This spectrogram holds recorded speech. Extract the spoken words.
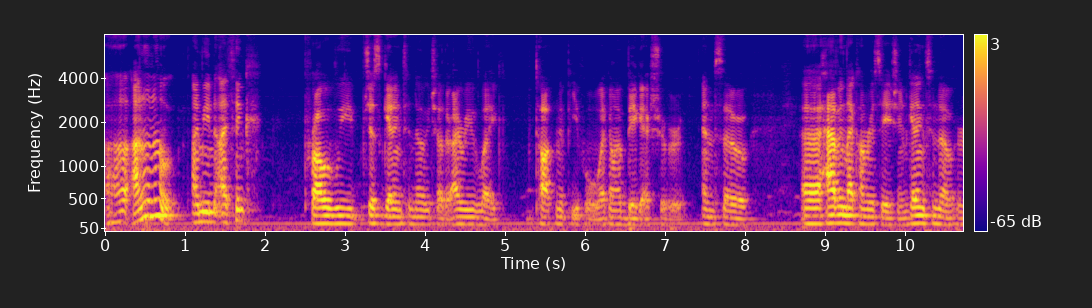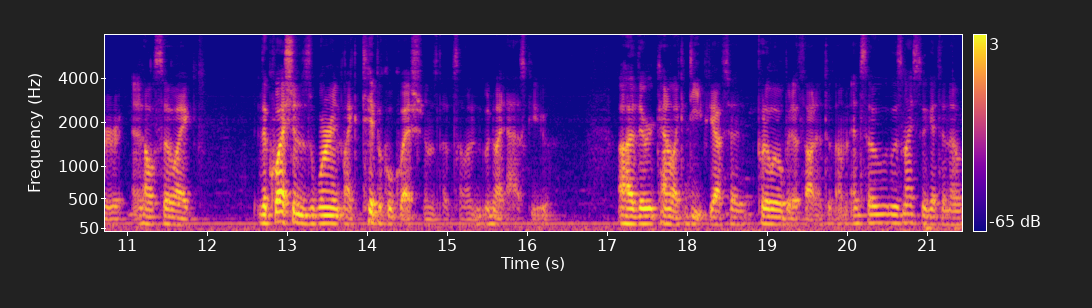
Uh, I don't know. I mean, I think probably just getting to know each other. I really like talking to people. Like, I'm a big extrovert. And so uh, having that conversation, getting to know her, and also, like, the questions weren't like typical questions that someone would might ask you. Uh, they're kind of like deep. You have to put a little bit of thought into them. And so it was nice to get to know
